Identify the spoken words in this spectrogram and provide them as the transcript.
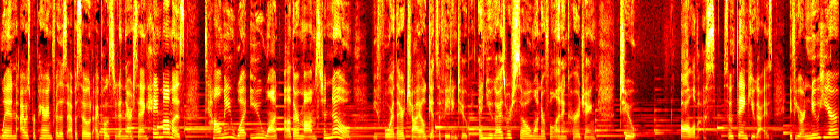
When I was preparing for this episode, I posted in there saying, Hey, mamas, tell me what you want other moms to know before their child gets a feeding tube. And you guys were so wonderful and encouraging to all of us. So thank you guys. If you are new here,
